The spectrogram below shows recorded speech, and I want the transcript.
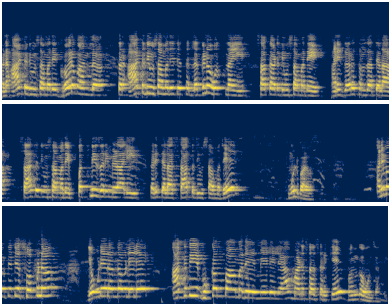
आणि आठ दिवसामध्ये घर बांधलं तर आठ दिवसामध्ये त्याचं लग्न होत नाही सात आठ दिवसामध्ये. आणि जर समजा त्याला सात दिवसामध्ये पत्नी जरी मिळाली तरी त्याला सात दिवसामध्ये मूल बाळ आणि मग त्याचे स्वप्न एवढे रंगवलेले अगदी भूकंपामध्ये मेलेल्या माणसासारखे भंग होऊन जाते.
